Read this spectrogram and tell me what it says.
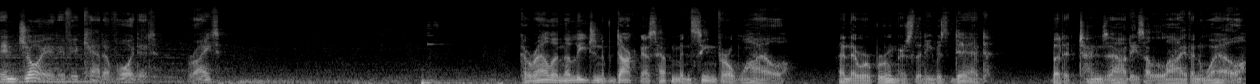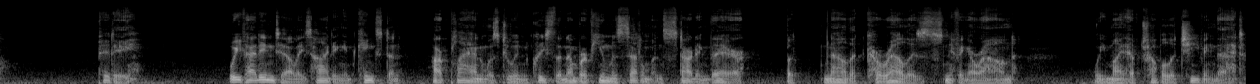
Enjoy it if you can't avoid it, right? Karel and the Legion of Darkness haven't been seen for a while, and there were rumors that he was dead. But it turns out he's alive and well. Pity. We've had intel he's hiding in Kingston. Our plan was to increase the number of human settlements starting there. But now that Karel is sniffing around, we might have trouble achieving that.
